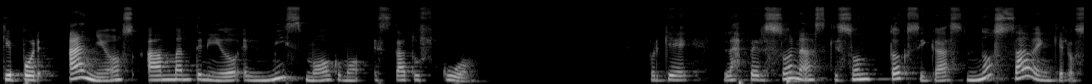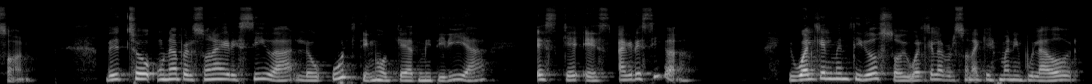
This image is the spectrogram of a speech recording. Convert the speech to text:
que por años han mantenido el mismo como status quo. Porque las personas que son tóxicas no saben que lo son. De hecho, una persona agresiva lo último que admitiría es que es agresiva. Igual que el mentiroso, igual que la persona que es manipulador,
